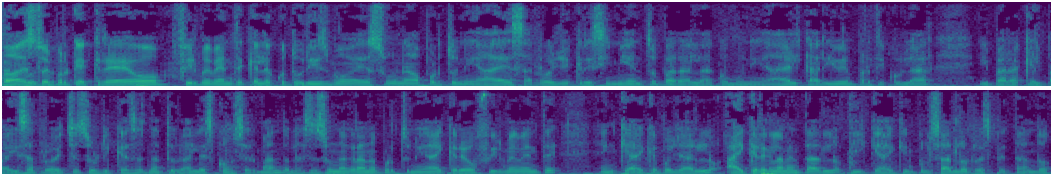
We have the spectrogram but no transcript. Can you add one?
No, el estoy porque creo firmemente que el ecoturismo es una oportunidad de desarrollo y crecimiento para la comunidad del Caribe en particular y para que el país aproveche sus riquezas naturales conservándolas. Es una gran oportunidad y creo firmemente en que hay que apoyarlo, hay que reglamentarlo y que hay que impulsarlo respetando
